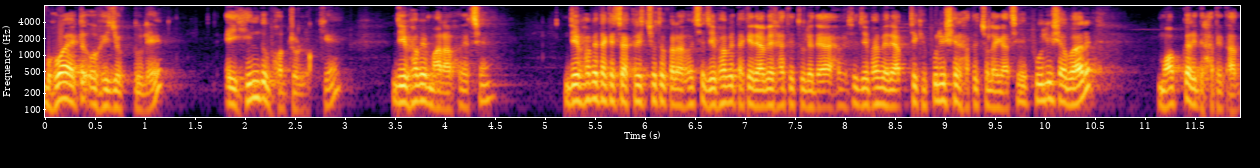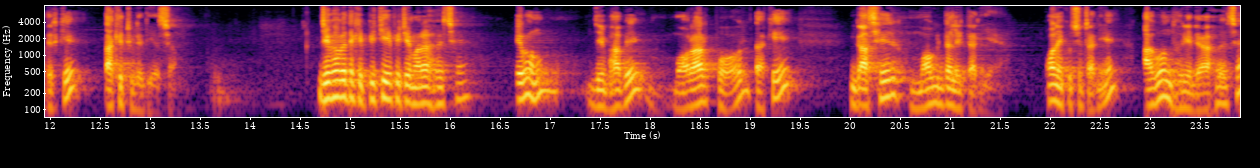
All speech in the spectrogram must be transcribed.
ভুয়া একটা অভিযোগ তুলে এই হিন্দু ভদ্রলোককে যেভাবে মারা হয়েছে, যেভাবে তাকে চাকরিচ্যুত করা হয়েছে, যেভাবে তাকে র্যাবের হাতে তুলে দেওয়া হয়েছে, যেভাবে র্যাব থেকে পুলিশের হাতে চলে গেছে, পুলিশ আবার মবকারীদের হাতে তাদেরকে তাকে তুলে দিয়েছে। যেভাবে তাকে পিটিয়ে পিটিয়ে মারা হয়েছে এবং যেভাবে মরার পর তাকে গাছের মগডালে টানিয়ে, অনেক উঁচু টানিয়ে আগুন ধরিয়ে দেওয়া হয়েছে।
